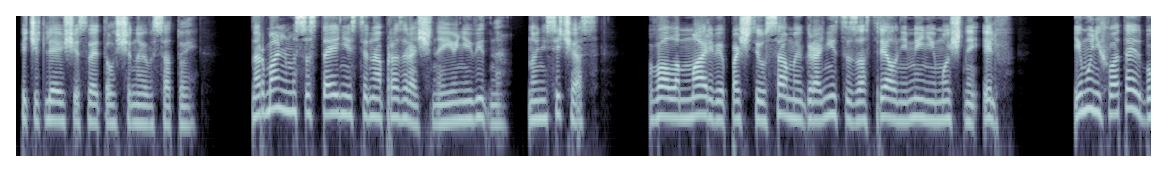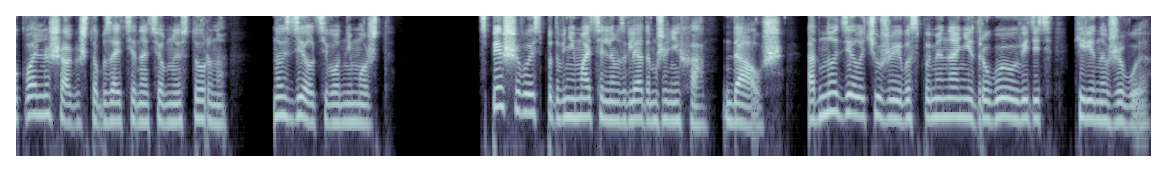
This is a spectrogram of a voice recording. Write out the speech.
впечатляющей своей толщиной и высотой. В нормальном состоянии стена прозрачная, ее не видно, но не сейчас. В алом мареве почти у самой границы застрял не менее мощный эльф. Ему не хватает буквально шага, чтобы зайти на темную сторону, но сделать его он не может. Спешиваюсь под внимательным взглядом жениха. Да уж, одно дело чужие воспоминания, другое увидеть Кирина вживую.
